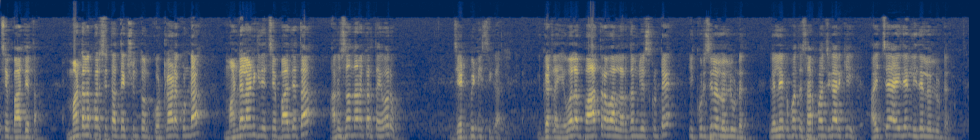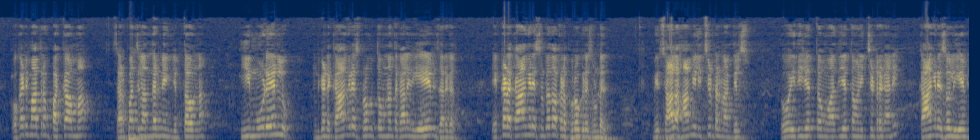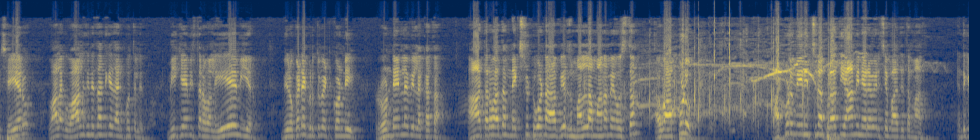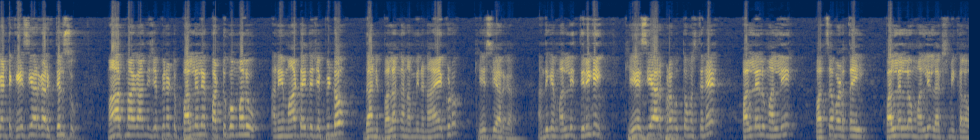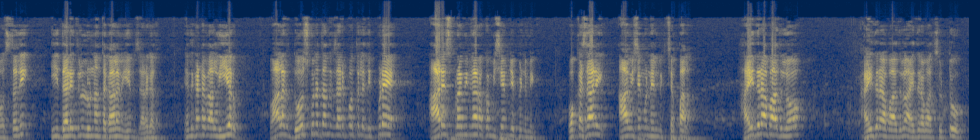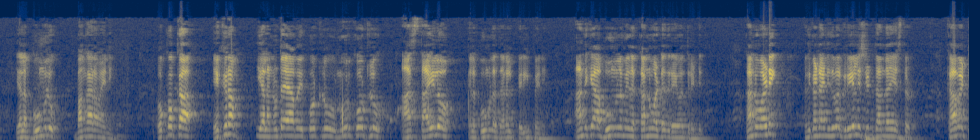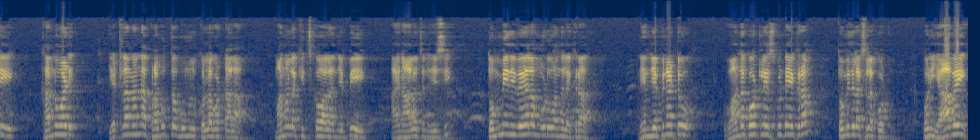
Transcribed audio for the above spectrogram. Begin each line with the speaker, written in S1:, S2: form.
S1: తెచ్చే బాధ్యత మండల పరిషత్ అధ్యక్షునితో కొట్లాడకుండా మండలానికి తెచ్చే బాధ్యత అనుసంధానకర్త ఎవరు? జెడ్పీటీసీ గారు. గట్ల ఎవల పాత్ర వాళ్ళు అర్థం చేసుకుంటే ఈ కుర్చీలో లొల్లి ఉండదు. ఇక లేకపోతే సర్పంచ్ గారికి అయితే ఐదేళ్ళు ఇదే లొల్లి ఉంటుంది. ఒకటి మాత్రం పక్కా అమ్మ సర్పంచ్లందరినీ నేను చెప్తా ఉన్నా. ఈ మూడేళ్ళు ఎందుకంటే కాంగ్రెస్ ప్రభుత్వం ఉన్నంతకాలం ఏమి జరగదు. ఎక్కడ కాంగ్రెస్ ఉంటుందో అక్కడ ప్రోగ్రెస్ ఉండదు. మీరు చాలా హామీలు ఇచ్చి ఉంటారు నాకు తెలుసు. ఓ ఇది చేస్తాం అది చేస్తాం అని ఇచ్చింటారు కానీ కాంగ్రెస్ వాళ్ళు ఏం చేయరు. వాళ్ళకు వాళ్ళు తినేదానికే సరిపోతలేదు. మీకేమి ఇస్తారు? వాళ్ళు ఏమి ఇయ్యరు. మీరు ఒకటే గుర్తుపెట్టుకోండి రెండేళ్ళ వీళ్ళ కథ. ఆ తర్వాత next two and half years మళ్ళా మనమే వస్తాం. అవి అప్పుడు అప్పుడు మీరు ఇచ్చిన ప్రతి హామీ నెరవేర్చే బాధ్యత మాది. ఎందుకంటే కేసీఆర్ గారికి తెలుసు మహాత్మా గాంధీ చెప్పినట్టు పల్లెలే పట్టుకొమ్మలు అనే మాట అయితే చెప్పిండో దాన్ని బలంగా నమ్మిన నాయకుడు కేసీఆర్ గారు. అందుకే మళ్ళీ తిరిగి కేసీఆర్ ప్రభుత్వం వస్తేనే పల్లెలు మళ్ళీ పచ్చబడతాయి పల్లెల్లో మళ్ళీ లక్ష్మీ కళ వస్తుంది. ఈ దరిద్రులు ఉన్నంతకాలం ఏం జరగదు. ఎందుకంటే వాళ్ళు ఇయ్యరు. వాళ్ళకు దోసుకునేందుకు సరిపోతలేదు. ఇప్పుడే ఆర్ఎస్ ప్రవీణ్ గారు ఒక విషయం చెప్పిండు మీకు. ఒక్కసారి ఆ విషయం కూడా నేను మీకు చెప్పాలా? హైదరాబాద్లో హైదరాబాద్లో హైదరాబాద్ హైదరాబాద్ చుట్టూ ఇలా భూములు బంగారం అయినాయి. ఒక్కొక్క ఎకరం ఇలా నూట యాభై కోట్లు నూరు కోట్లు ఆ స్థాయిలో ఇలా భూముల ధరలు పెరిగిపోయినాయి. అందుకే ఆ భూముల మీద కన్ను పడ్డది రేవంత్ రెడ్డి. కన్ను పడి ఎందుకంటే ఆయన ఇదివరకు రియల్ ఎస్టేట్ దందా చేస్తాడు. కాబట్టి కన్ను పడి ఎట్లనన్నా ప్రభుత్వ భూములు కొల్లగొట్టాలా? మనులకు ఇచ్చుకోవాలని చెప్పి ఆయన ఆలోచన చేసి తొమ్మిది వేల మూడు వందల ఎకరాలు. నేను చెప్పినట్టు వంద కోట్లు వేసుకుంటే ఎకరం తొమ్మిది లక్షల కోట్లు. పోనీ యాభై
